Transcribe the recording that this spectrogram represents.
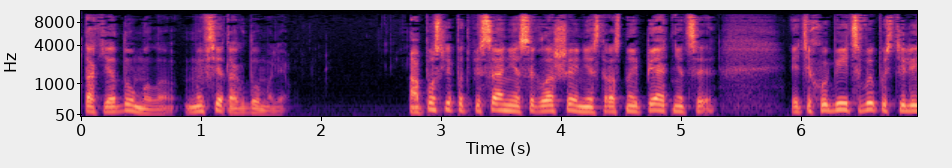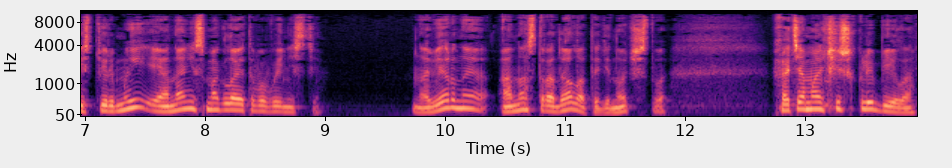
Так я думала, мы все так думали. А после подписания соглашения Страстной Пятницы этих убийц выпустили из тюрьмы, и она не смогла этого вынести. Наверное, она страдала от одиночества. Хотя мальчишек любила.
